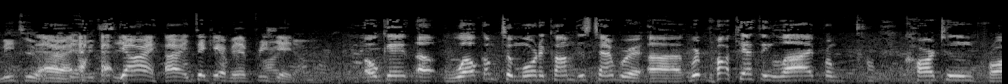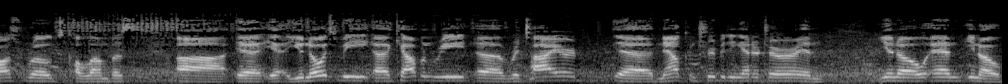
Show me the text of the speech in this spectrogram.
Me too. All I can't wait to see yeah, all right. All right. Take care, man. Right, Appreciate it. Okay, uh, welcome to More to Come. This time we're uh, we're broadcasting live from Cartoon Crossroads, Columbus. Uh, yeah, you know it's me, uh, Calvin Reid, uh, retired, uh, now contributing editor, and you know, and you know,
